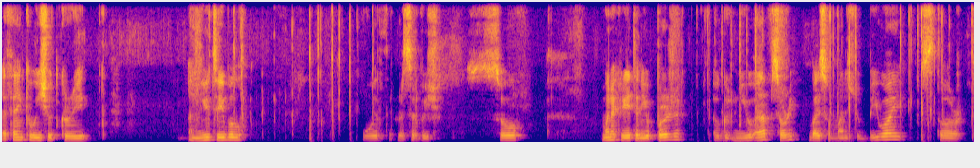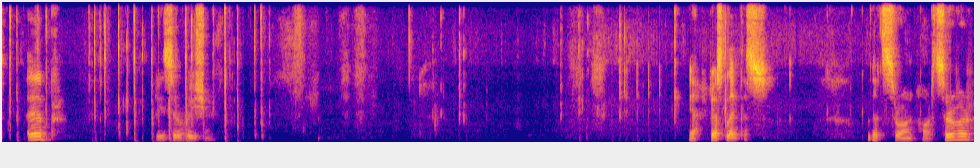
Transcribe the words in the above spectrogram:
I think we should create a new table with reservation so I'm gonna create a new project a new app sorry Python by start app reservation yeah just like this. Let's run our server.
